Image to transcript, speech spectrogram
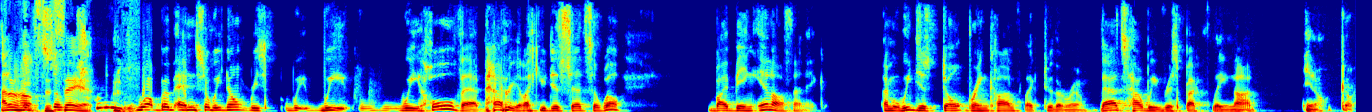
I don't know how it's else to so say true. it. Well, but and so we don't res- we we we hold that boundary, like you just said so well, by being inauthentic. I mean, we just don't bring conflict to the room. That's how we respectfully not, you know, go.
